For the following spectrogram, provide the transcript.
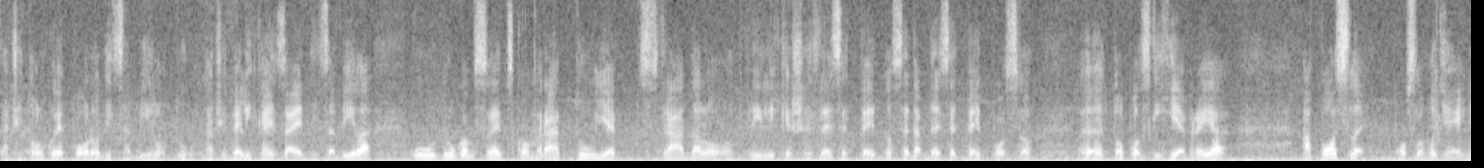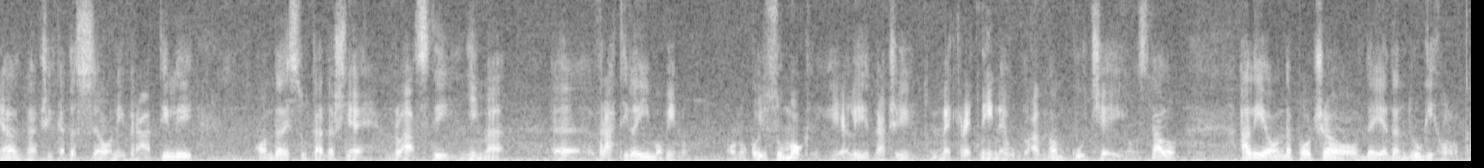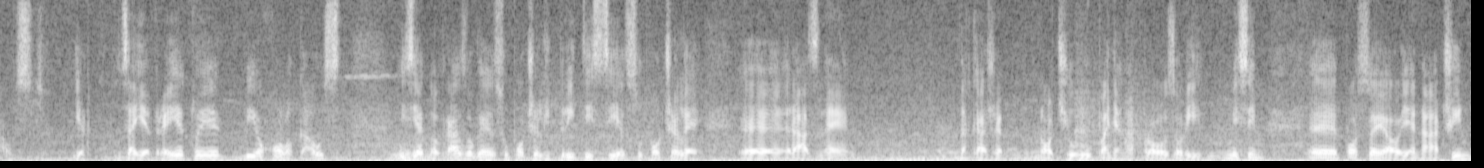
Znači, toliko je porodica bilo tu. Znači, velika je zajednica bila. U drugom svetskom ratu je stradalo otprilike 65 do 75 posto e, topolskih jevreja, a posle oslobođenja, znači kada su se oni vratili, onda su tadašnje vlasti njima e, vratile imovinu, onu koju su mogli, jeli, znači nekretnine uglavnom, kuće i ostalo, ali je onda počeo ovde jedan drugi holokaust, jer za jevreje to je bio holokaust. Iz jednog razloga jer su počeli pritisci, jer su počele e, razne, da kažem, noću lupanja na prozor i, mislim, e, postojao je način,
